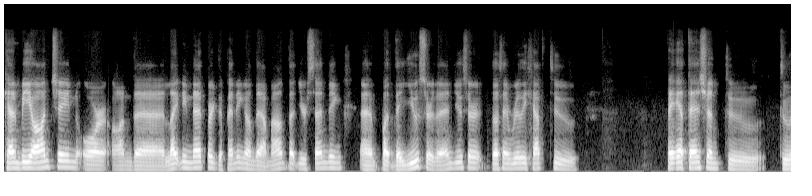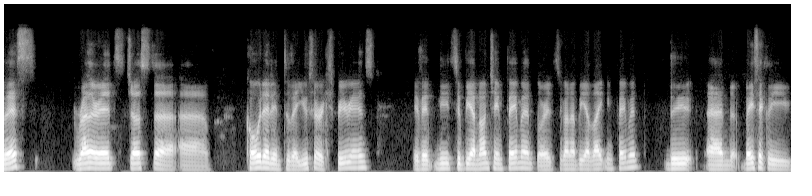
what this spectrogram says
can be on chain or on the Lightning Network, depending on the amount that you're sending. Uh, but the user, the end user, doesn't really have to pay attention to to this rather it's just uh, uh, coded into the user experience if it needs to be an on-chain payment or it's going to be a lightning payment do you, and basically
